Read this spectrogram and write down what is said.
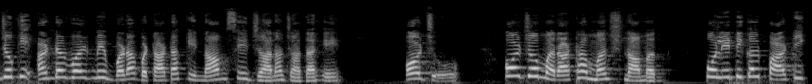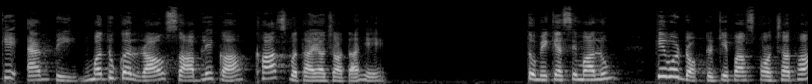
जो कि अंडरवर्ल्ड में बड़ा बटाटा के नाम से जाना जाता है। और जो और जो मराठा मंच नामक पॉलिटिकल पार्टी के एमपी मधुकर राव साबले का खास बताया जाता है। तुम्हें कैसे मालूम कि वो डॉक्टर के पास पहुँचा था?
